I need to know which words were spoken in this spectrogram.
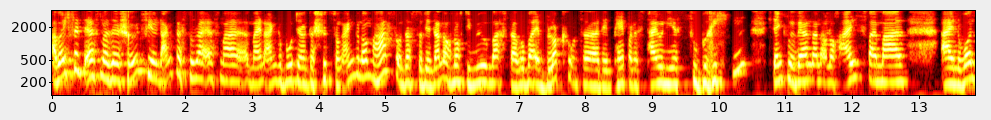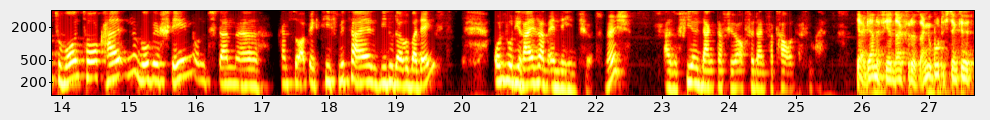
Aber ich finde es erstmal sehr schön. Vielen Dank, dass du da erstmal mein Angebot der Unterstützung angenommen hast und dass du dir dann auch noch die Mühe machst, darüber im Blog unter dem Paper des Pioneers zu berichten. Ich denke, wir werden dann auch noch ein, zwei Mal ein One-to-One-Talk halten, wo wir stehen und dann äh, kannst du objektiv mitteilen, wie du darüber denkst und wo die Reise am Ende hinführt. Nicht? Also vielen Dank dafür, auch für dein Vertrauen erstmal. Ja, gerne. Vielen Dank für das Angebot. Ich denke,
